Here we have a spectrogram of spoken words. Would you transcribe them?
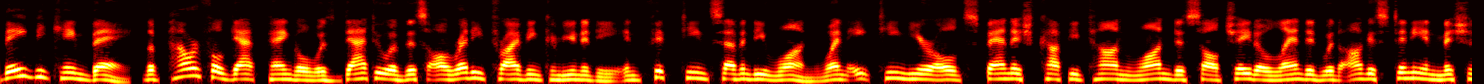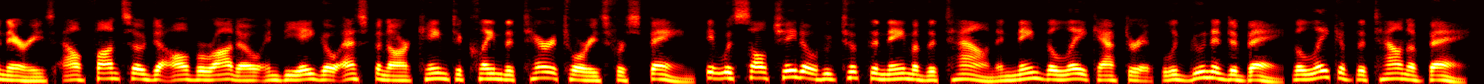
Bay became Bay. The powerful Gatpangal was datu of this already thriving community in 1571 when 18-year-old Spanish Capitan Juan de Salcedo landed with Augustinian missionaries Alfonso de Alvarado and Diego Espinar came to claim the territories for Spain. It was Salcedo who took the name of the town and named the lake after it, Laguna de Bay, the lake of the town of Bay.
